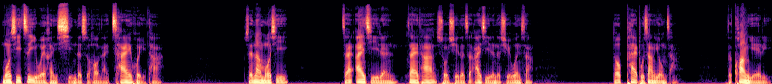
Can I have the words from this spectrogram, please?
摩西自以为很行的时候来拆毁他。神让摩西。在埃及人，在他所学的这埃及人的学问上，都派不上用场的旷野里，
